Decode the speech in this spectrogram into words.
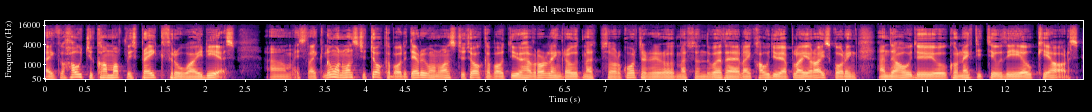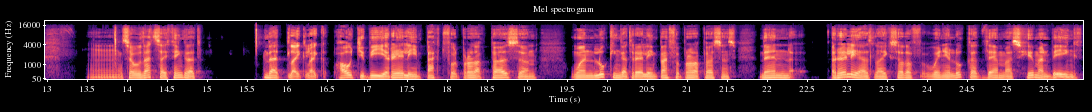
like how to come up with breakthrough ideas. Um, it's like no one wants to talk about it. Everyone wants to talk about do you have rolling roadmaps or quarterly roadmaps and whether like how do you apply your ICE scoring and how do you connect it to the OKRs. Mm, so that's I think that that like like how to be a really impactful product person when looking at really impactful product persons then really as like sort of when you look at them as human beings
